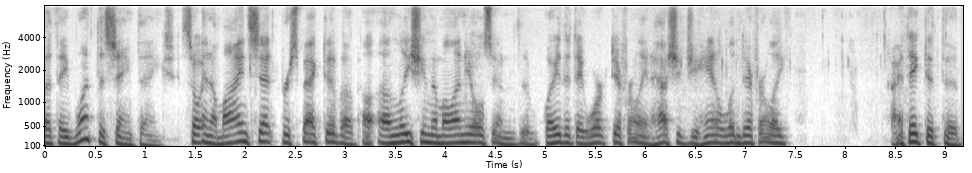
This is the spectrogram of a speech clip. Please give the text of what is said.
But they want the same things. So, in a mindset perspective of uh, unleashing the millennials and the way that they work differently and how should you handle them differently, I think that the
